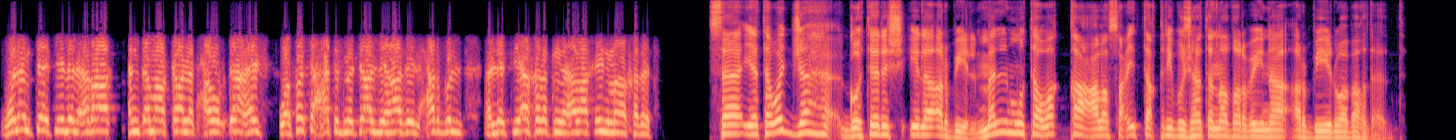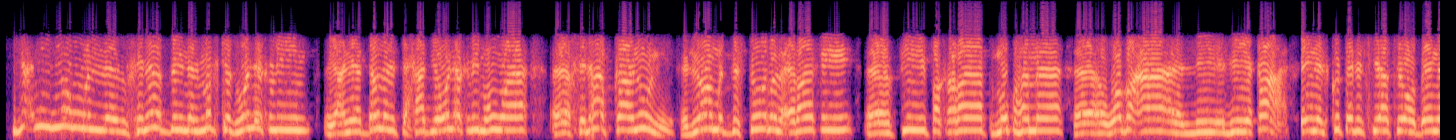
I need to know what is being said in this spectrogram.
ولم تأتي إلى العراق عندما كان قامت حرب داعش وفتحت المجال لهذه الحرب التي أخذت من العراقيين ما اخذته سيتوجه غوتيريش إلى أربيل. ما المتوقع على صعيد تقريب وجهات النظر بين أربيل وبغداد؟ الخلاف بين المركز والإقليم يعني الدولة الاتحادية والإقليم هو آه، خلاف قانوني، اليوم الدستور العراقي آه، في فقرات مبهمة آه، وضع لإيقاع بين الكتل السياسية وبين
